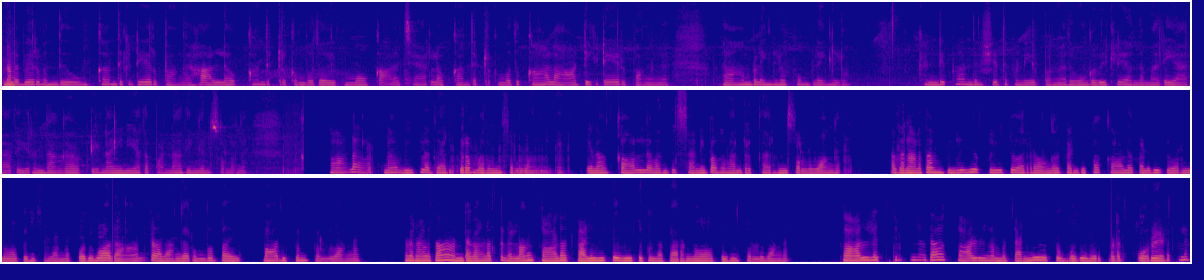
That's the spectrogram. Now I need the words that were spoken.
நம்ம பேர் வந்து உட்காந்துக்கிட்டே இருப்பாங்க. ஹால்ல உட்காந்துட்ருக்கும்போதோ, காலை சேரில் சேர்ல உட்காந்துட்ருக்கும்போது காலை ஆட்டிக்கிட்டே இருப்பாங்கங்க. அது ஆம்பளைங்களோ, பொம்பளைங்களோ. கண்டிப்பா அந்த விஷயத்த பண்ணியிருப்பாங்க. அது உங்க வீட்லயும் அந்த மாதிரி யாராவது இருந்தாங்க அப்படின்னா, இனி அதை பண்ணாதீங்கன்னு சொல்லுங்க. காலை ஆட்டினா வீட்டில் தரித்திரம் வரும்னு சொல்லுவாங்கங்க. ஏன்னா காலில் வந்து சனி பகவான் இருக்காருன்னு சொல்லுவாங்க. அதனால தான் வெளியே போயிட்டு வர்றவங்க கண்டிப்பா காலை கழுவிட்டு வரணும் அப்படின்னு சொல்லுவாங்க. பொதுவாக அது ஆண்களை தாங்க ரொம்ப பாதிப்புன்னு சொல்லுவாங்க. அதனால தான் அந்த காலத்துலலாம் காலை கழுவிட்டு வீட்டுக்குள்ளே வரணும் அப்படின்னு சொல்லுவாங்க. காலில் சின்னதாக காலில் நம்ம தண்ணி ஊத்தும்போது ஒரு பட ஒரு இடத்துல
